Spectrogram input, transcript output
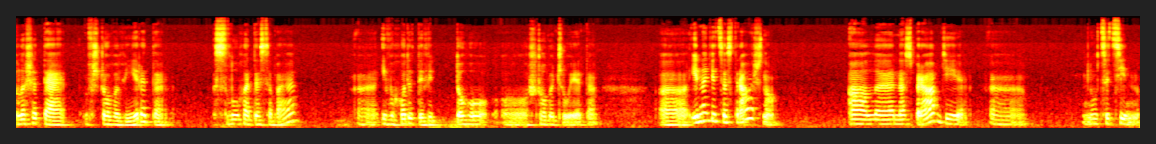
лише те, в що ви вірите, слухати себе е, і виходити від того, що ви чуєте. Е, Іноді це страшно, але насправді е, ну, це цінно.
